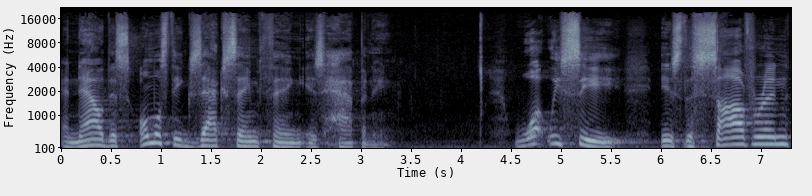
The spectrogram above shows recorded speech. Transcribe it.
And now, this almost the exact same thing is happening. What we see is the sovereign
